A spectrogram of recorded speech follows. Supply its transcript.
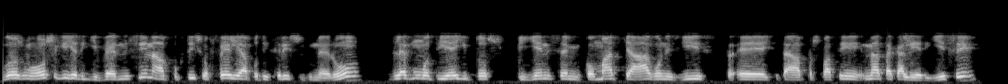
κόσμο όσο και για την κυβέρνηση να αποκτήσει ωφέλη από τη χρήση του νερού. Βλέπουμε ότι η Αίγυπτος πηγαίνει σε κομμάτια άγονης γης ε, και τα προσπαθεί να τα καλλιεργήσει.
